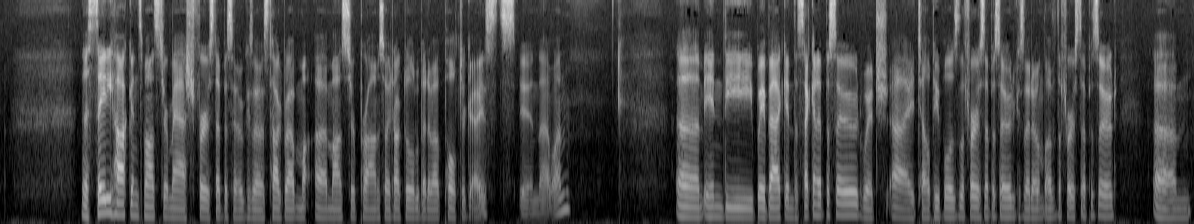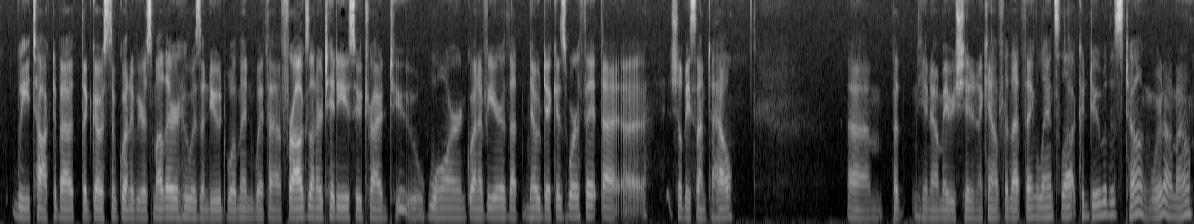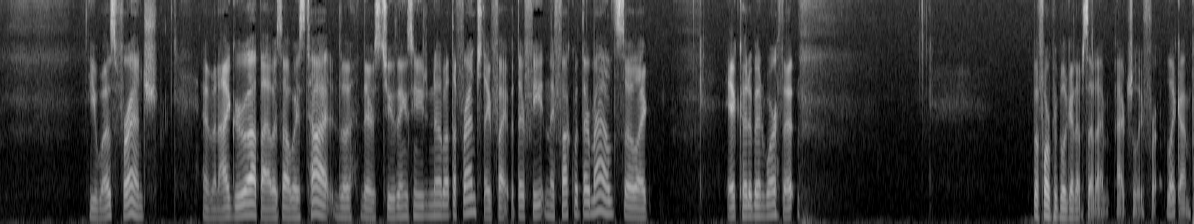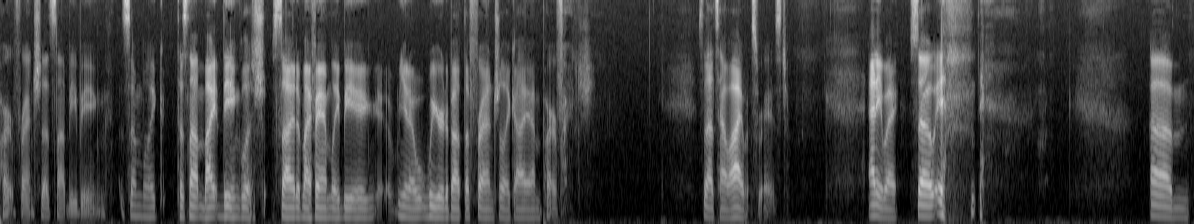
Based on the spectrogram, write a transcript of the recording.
the Sadie Hawkins Monster Mash first episode because I was talking about uh, Monster Prom, so I talked a little bit about poltergeists in that one. Um, in the way back in the second episode, which I tell people is the first episode because I don't love the first episode. Um, we talked about the ghost of Guinevere's mother, who was a nude woman with uh, frogs on her titties, who tried to warn Guinevere that no dick is worth it, that uh, she'll be sent to hell. Um, but you know, maybe she didn't account for that thing Lancelot could do with his tongue. We don't know. He was French, and when I grew up, I was always taught the, there's two things you need to know about the French: they fight with their feet and they fuck with their mouths. So like, it could have been worth it. before people get upset, I'm actually fr- like I'm part French. That's not me being some like that's not my the English side of my family being you know weird about the French. Like I am part French, so that's how I was raised. Anyway, so if um,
